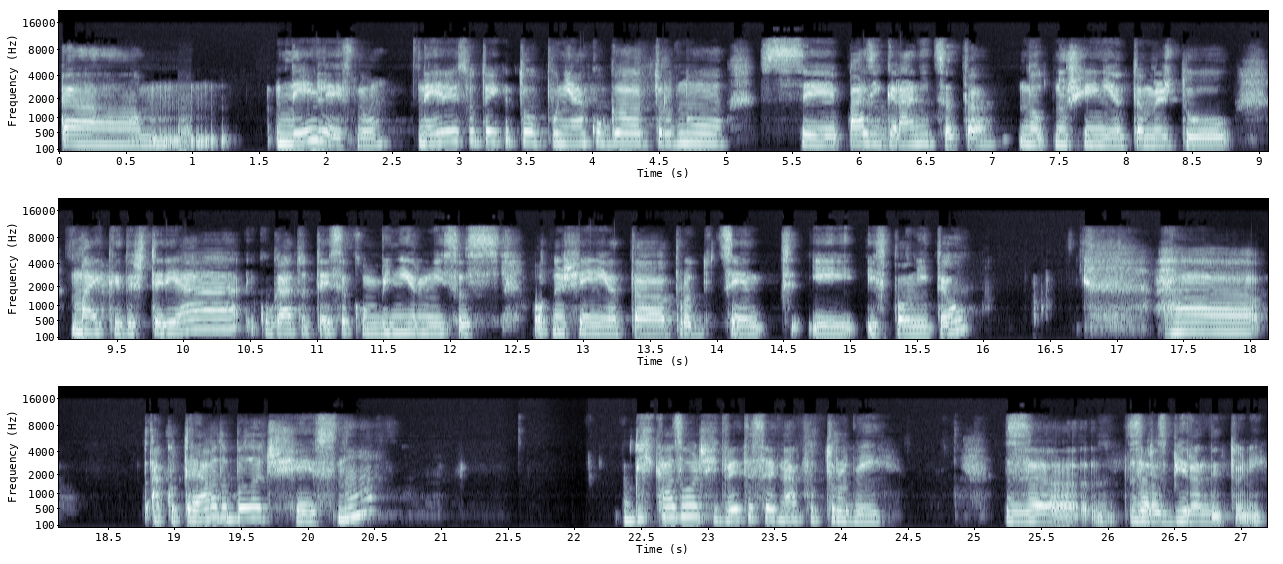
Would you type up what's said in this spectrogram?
а, не е лесно. Не е лесно, тъй като понякога трудно се пази границата на отношенията между майка и дъщеря, когато те са комбинирани с отношенията продуцент и изпълнител. А, ако трябва да бъда честна, бих казала, че двете са еднакво трудни за, за разбирането ни.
